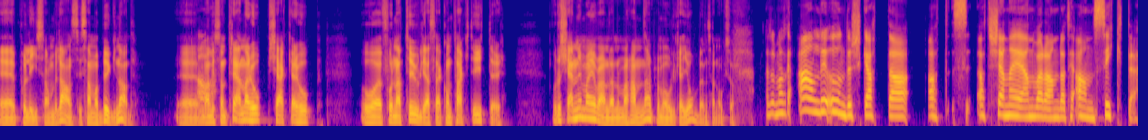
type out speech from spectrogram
eh, polis och ambulans i samma byggnad. Eh, Man liksom tränar ihop, käkar ihop och får naturliga så här, kontaktytor. Och då känner man ju varandra när man hamnar på de olika jobben sen också. Alltså man ska aldrig underskatta att, att känna igen varandra till ansikte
